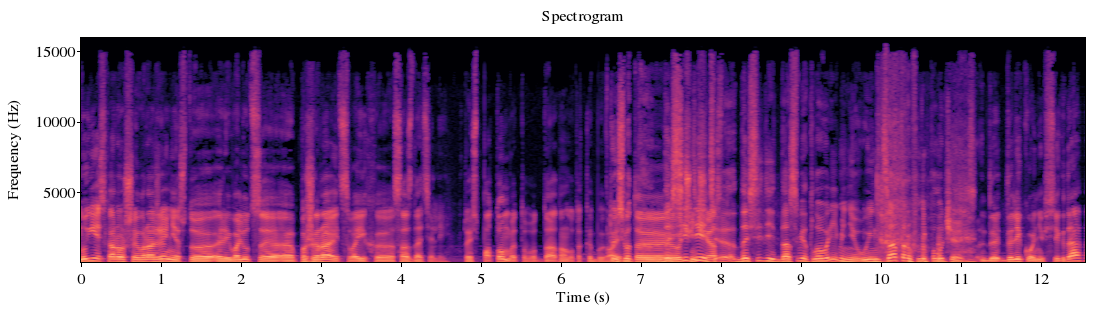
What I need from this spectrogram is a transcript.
Ну, есть хорошее выражение, что революция э, пожирает своих э, создателей. То есть потом это вот, да, оно так и было. То есть это вот досидеть, часто... досидеть до светлого времени у инициаторов не получается. Далеко не всегда.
